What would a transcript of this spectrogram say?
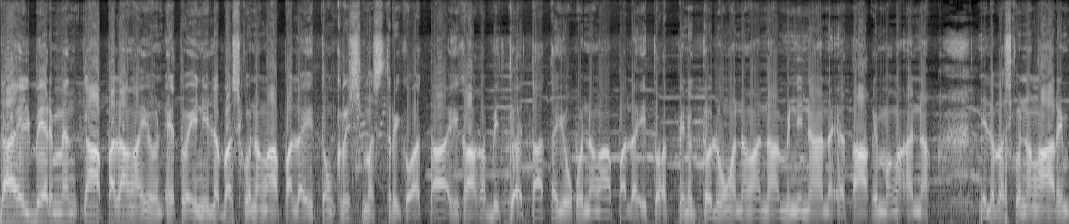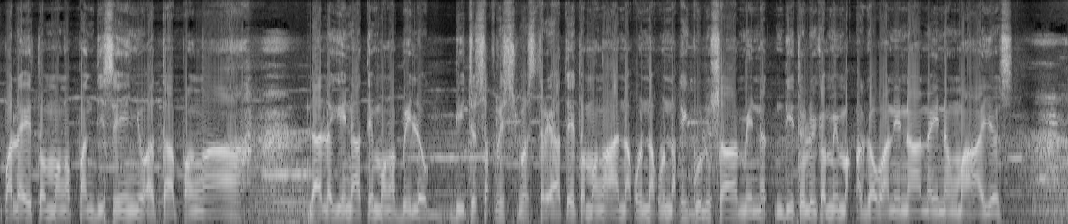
Dahil Berment nga pala ngayon, ito inilabas ko na nga pala itong Christmas tree ko at ah, ikakabit ko at tatayo ko na nga pala ito at pinagtulungan na nga namin ni nanay at aking mga anak. Nilabas ko na nga rin pala itong mga pandisenyo at ah, pang ah, lalagay natin mga bilog dito sa Christmas tree at ito mga anak ko naku nakigulo sa amin at hindi tuloy kami makagawa ni nanay ng maayos.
